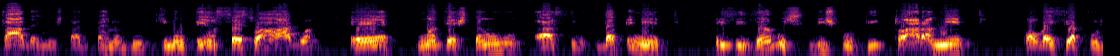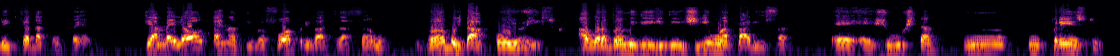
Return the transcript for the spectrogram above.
casas no estado de Pernambuco que não têm acesso à água, é uma questão assim deprimente. Precisamos discutir claramente qual vai ser a política da Compesa. Se a melhor alternativa for a privatização, vamos dar apoio a isso. Agora, vamos dirigir uma tarifa é, é, justa, um, um preço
